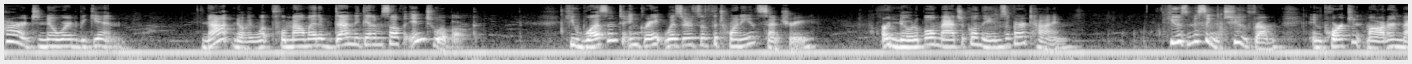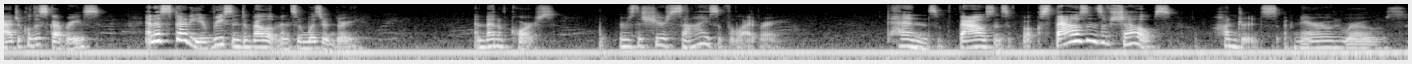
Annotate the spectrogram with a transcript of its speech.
hard to know where to begin, not knowing what Flamel might have done to get himself into a book. He wasn't in great wizards of the 20th century, or notable magical names of our time. He was missing, too, from important modern magical discoveries and a study of recent developments in wizardry. And then, of course, there was the sheer size of the library tens of thousands of books, thousands of shelves, hundreds of narrow rows.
